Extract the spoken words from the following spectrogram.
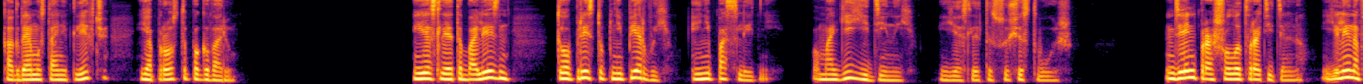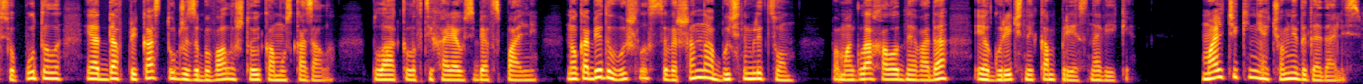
Когда ему станет легче, я просто поговорю. Если это болезнь, то приступ не первый и не последний. Помоги единый, если ты существуешь. День прошел отвратительно. Елена все путала и, отдав приказ, тут же забывала, что и кому сказала. Плакала втихаря у себя в спальне, но к обеду вышла с совершенно обычным лицом. Помогла холодная вода и огуречный компресс на веки. Мальчики ни о чем не догадались.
